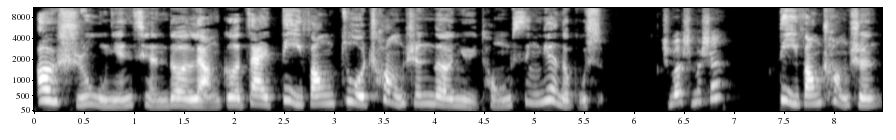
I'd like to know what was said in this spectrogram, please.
二十五年前的两个在地方做创生的女同性恋的故事。什么什么生？地方创生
